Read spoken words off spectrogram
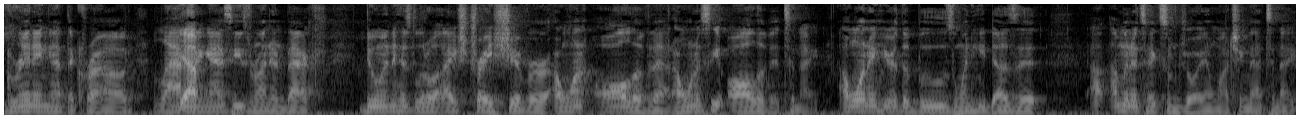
grinning at the crowd, laughing as he's running back, doing his little ice tray shiver. I want all of that. I want to see all of it tonight. I want to hear the boos when he does it. I, I'm going to take some joy in watching that tonight.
